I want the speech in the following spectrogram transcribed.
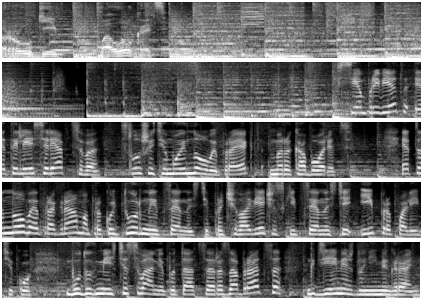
Руки по локоть. Всем привет, это Леся Рябцева. Слушайте мой новый проект «Маракоборец». Это новая программа про культурные ценности, про человеческие ценности и про политику. Буду вместе с вами пытаться разобраться, где между ними грань.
